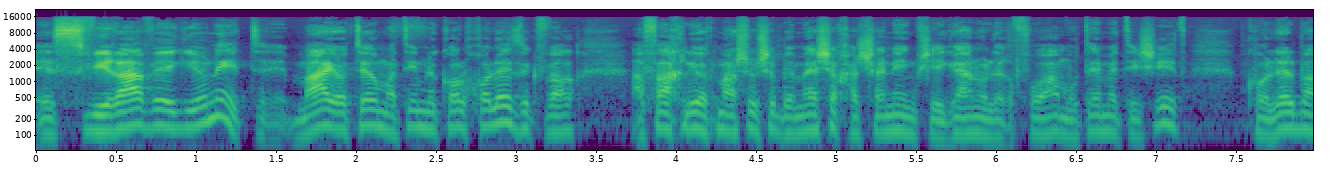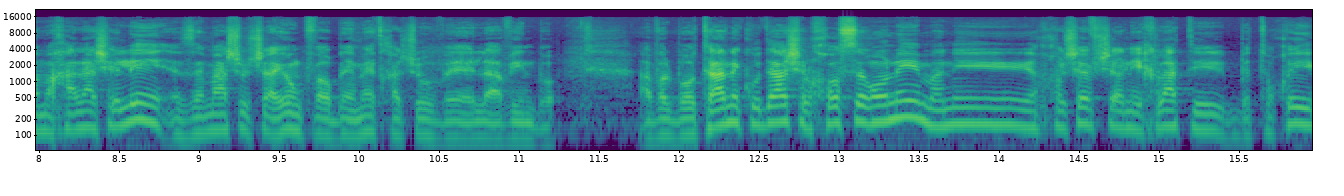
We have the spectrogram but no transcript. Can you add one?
אה, סבירה והגיונית. מה יותר מתאים לכל חולה זה כבר הפך להיות משהו שבמשך השנים, כשהגענו לרפואה מותאמת אישית, כולל במחלה שלי, זה משהו שהיום כבר באמת חשוב אה, להבין בו. אבל באותה נקודה של חוסר אונים, אני חושב שאני החלטתי בתוכי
